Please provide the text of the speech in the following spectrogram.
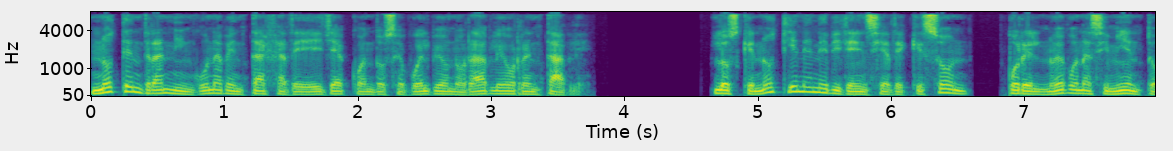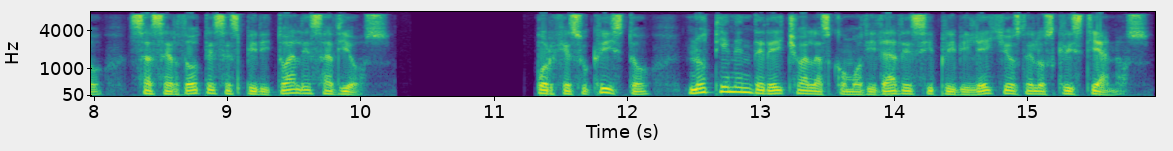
no tendrán ninguna ventaja de ella cuando se vuelve honorable o rentable. Los que no tienen evidencia de que son, por el nuevo nacimiento, sacerdotes espirituales a Dios. Por Jesucristo, no tienen derecho a las comodidades y privilegios de los cristianos.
